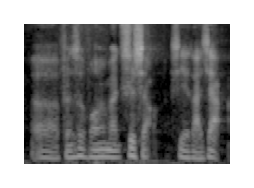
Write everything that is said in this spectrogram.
呃粉丝朋友们知晓，谢谢大家。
